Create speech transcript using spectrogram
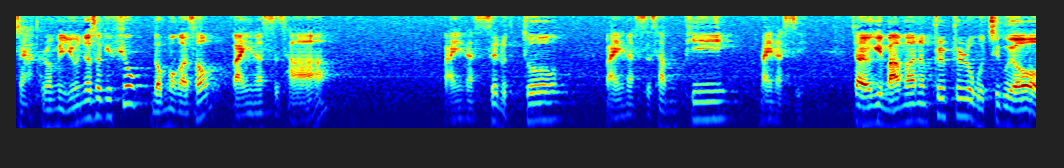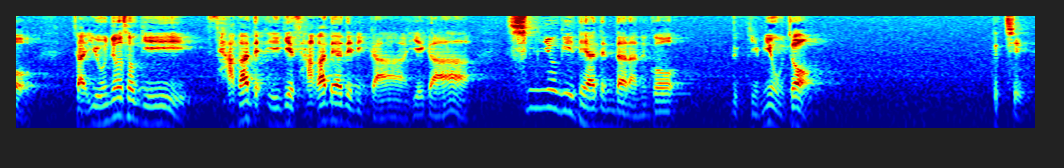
자, 그러면 이 녀석이 휙 넘어가서 마이너스 4, 마이너스 루트, 마이너스 3p, 마이너스 2. 자, 여기 마마는 풀풀로 고치고요. 자, 이 녀석이 4가 돼, 이게 4가 돼야 되니까 얘가 16이 돼야 된다라는 거 느낌이 오죠? 그치?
